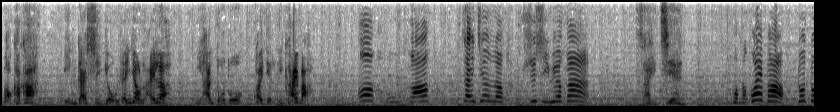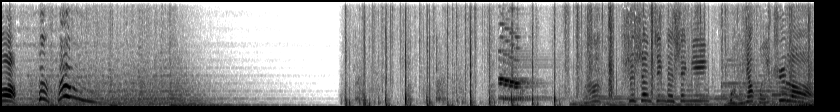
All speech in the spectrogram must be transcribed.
宝咖咖，应该是有人要来了，你和多多快点离开吧。哦，好，再见了，施洗约翰。再见。我们快跑，多多。啊，是圣经的声音，我们要回去了。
